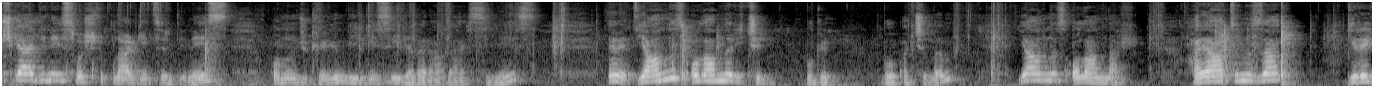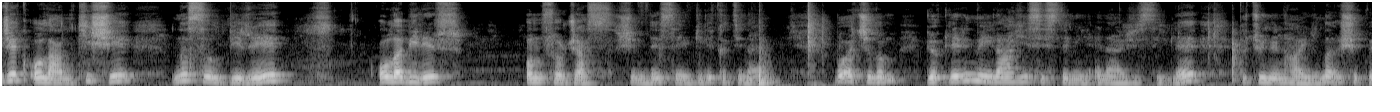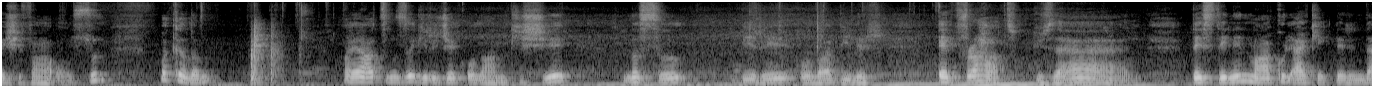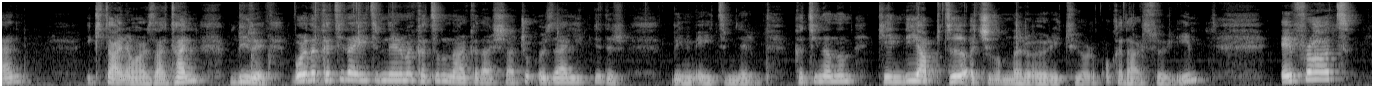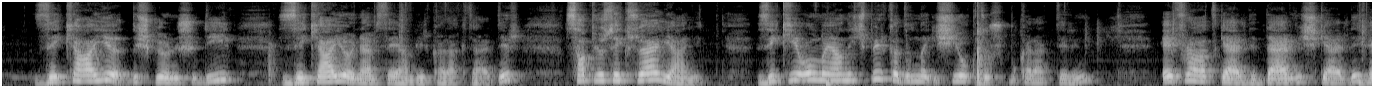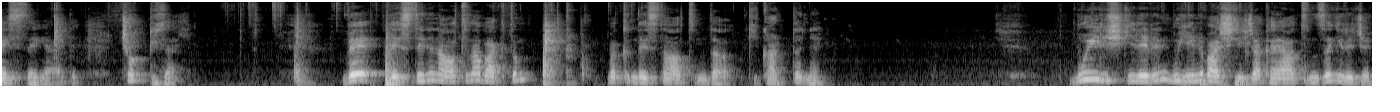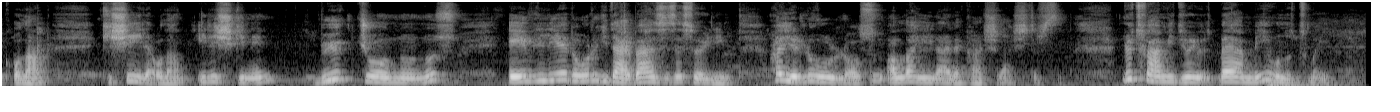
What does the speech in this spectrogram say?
Hoş geldiniz, hoşluklar getirdiniz. 10. köyün bilgisiyle berabersiniz. Evet, yalnız olanlar için bugün bu açılım. Yalnız olanlar. Hayatınıza girecek olan kişi nasıl biri olabilir? Onu soracağız şimdi sevgili Katina'ya. Bu açılım göklerin ve ilahi sistemin enerjisiyle bütünün hayrına ışık ve şifa olsun. Bakalım hayatınıza girecek olan kişi nasıl biri olabilir? Efrahat, güzel. Destenin makul erkeklerinden iki tane var zaten. Biri. Bu arada Katina eğitimlerime katılın arkadaşlar. Çok özelliklidir benim eğitimlerim. Katina'nın kendi yaptığı açılımları öğretiyorum. O kadar söyleyeyim. Efrahat zekayı dış görünüşü değil zekayı önemseyen bir karakterdir. Sapyoseksüel yani. Zeki olmayan hiçbir kadınla işi yoktur bu karakterin. Efrahat geldi, derviş geldi, Heste geldi. Çok güzel. Ve destenin altına baktım. Bakın deste altındaki kartta ne? Bu ilişkilerin bu yeni başlayacak hayatınıza girecek olan kişiyle olan ilişkinin büyük çoğunluğunuz evliliğe doğru gider ben size söyleyeyim. Hayırlı uğurlu olsun. Allah iyilerle karşılaştırsın. Lütfen videoyu beğenmeyi unutmayın.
